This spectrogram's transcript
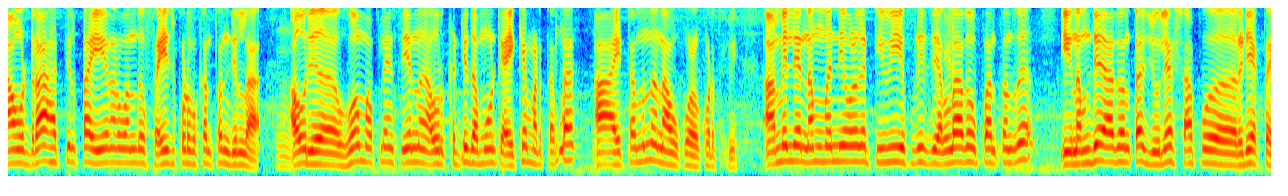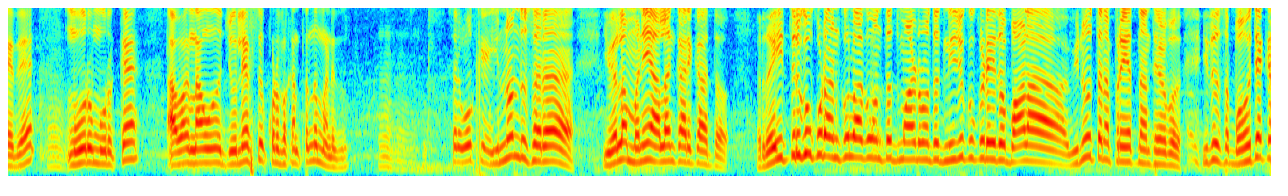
ನಾವು ಡ್ರಾ ಹತ್ತಿಲ್ಪ ಏನಾರ ಒಂದು ಪ್ರೈಸ್ ಕೊಡ್ಬೇಕಂತಂದಿಲ್ಲ. ಅವ್ರ ಹೋಮ್ ಅಪ್ಲಯನ್ಸ್ ಏನು ಅವ್ರು ಕಟ್ಟಿದ ಅಮೌಂಟ್ ಆಯ್ಕೆ ಮಾಡ್ತಾರಲ್ಲ ಆ ಐಟಮನ್ನು ನಾವು ಕೊಡ್ತೀವಿ. ಆಮೇಲೆ ನಮ್ಮ ಮನೆ ಒಳಗೆ ಟಿ ವಿ ಫ್ರಿಜ್ ಎಲ್ಲ ಅದವಪ್ಪ ಅಂತಂದ್ರೆ ಈಗ ನಮ್ಮದೇ ಆದಂಥ ಜ್ಯುವೆಲರ್ಸ್ ಶಾಪ್ ರೆಡಿ ಆಗ್ತಾ ಇದೆ. ಮೂರು ಮೂರಕ್ಕೆ ಅವಾಗ ನಾವು ಜ್ಯುವೆಲರ್ಸ್ ಕೊಡ್ಬೇಕಂತಂದು ಮಾಡಿದ್ವಿ. ಸರ್, ಓಕೆ. ಇನ್ನೊಂದು ಸರ್, ಇವೆಲ್ಲ ಮನೆ ಅಲಂಕಾರಿಕ ಆಯ್ತು ರೈತರಿಗೂ ಕೂಡ ಅನುಕೂಲ ಆಗುವಂಥದ್ದು ಮಾಡುವಂಥದ್ದು ನಿಜಕ್ಕೂ ಕೂಡ ಇದು ಭಾಳ ವಿನೂತನ ಪ್ರಯತ್ನ ಅಂತ ಹೇಳ್ಬೋದು. ಇದು ಬಹುತೇಕ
